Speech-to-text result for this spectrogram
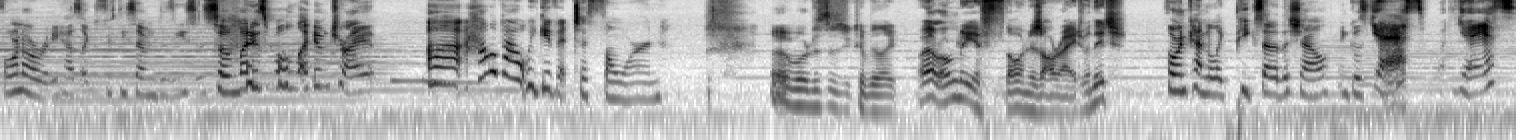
Thorn already has like 57 diseases, so might as well let him try it. Uh, how about we give it to Thorn? Uh, Mortis is could be like, well, only if Thorn is all right with it. Thorn kind of like peeks out of the shell and goes, Yes, yes.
